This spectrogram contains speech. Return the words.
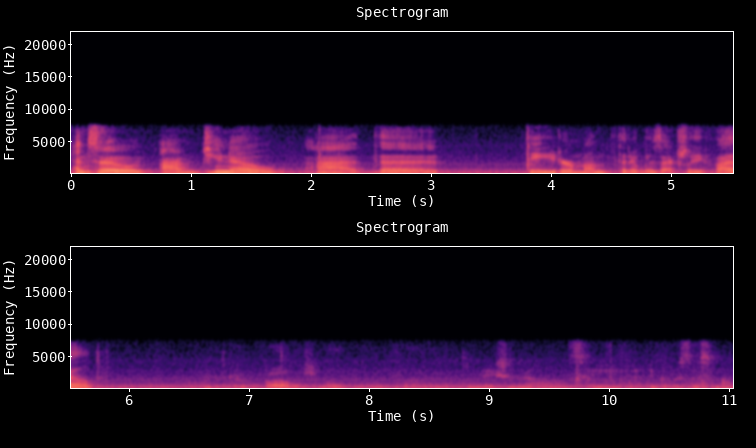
And so, um, do you know uh, the date or month that it was actually filed? Got a file this month. finally. Foundation LLC, I think it was this month.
